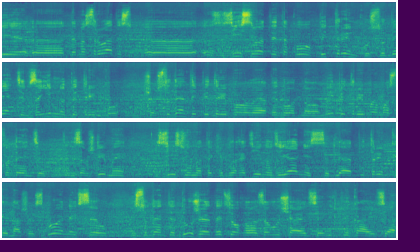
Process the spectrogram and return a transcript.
і е, демонструвати, е, здійснювати таку підтримку студентів, взаємну підтримку, щоб студенти підтримували один одного. Ми підтримуємо студентів і завжди ми здійснюємо таку благодійну діяльність для підтримки наших збройних сил. І студенти дуже до цього залучаються, відкликаються.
